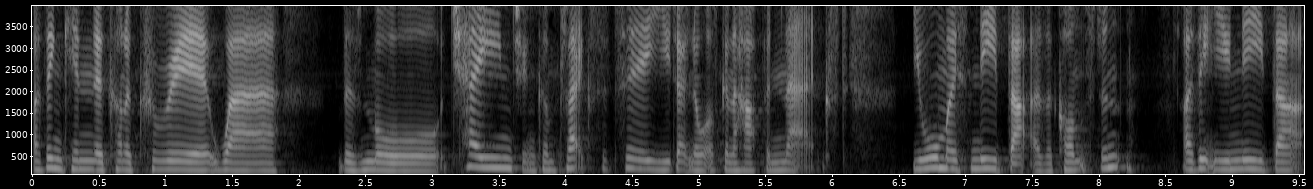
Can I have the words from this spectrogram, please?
I think in a kind of career where there's more change and complexity, you don't know what's going to happen next, you almost need that as a constant. I think you need that.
